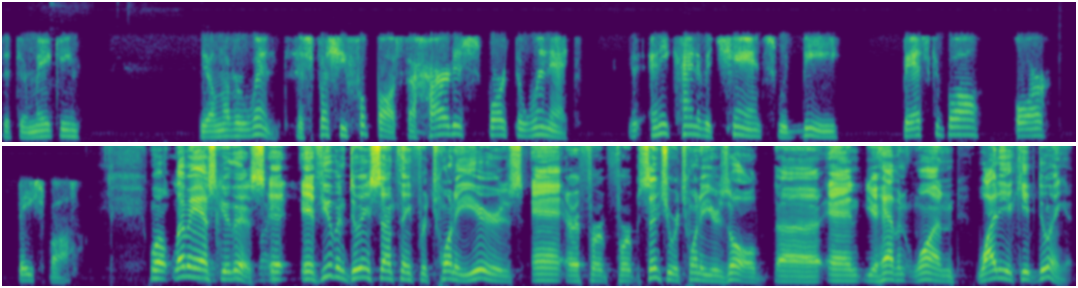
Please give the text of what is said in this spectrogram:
that they're making – they'll never win, especially football. It's the hardest sport to win at. Any kind of a chance would be basketball or baseball. Well, let me ask you this: If you've been doing something for 20 years, and, or for, for since you were 20 years old, uh, and you haven't won, why do you keep doing it?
